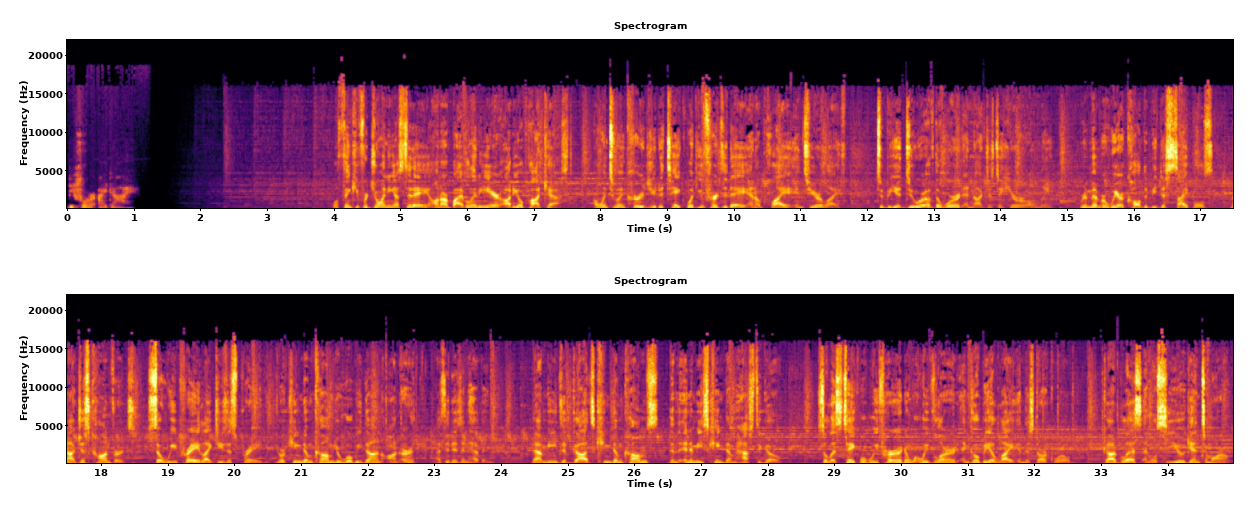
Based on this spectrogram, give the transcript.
before I die. Well, thank you for joining us today on our Bible in a Year audio podcast. I want to encourage you to take what you've heard today and apply it into your life, to be a doer of the word and not just a hearer only. Remember, we are called to be disciples, not just converts. So we pray like Jesus prayed Your kingdom come, your will be done on earth as it is in heaven. That means if God's kingdom comes, then the enemy's kingdom has to go. So let's take what we've heard and what we've learned and go be a light in this dark world. God bless, and we'll see you again tomorrow.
